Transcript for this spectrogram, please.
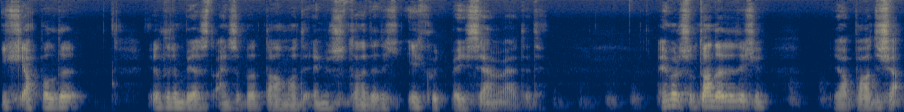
ilk yapıldı Yıldırım Beyazıt aynı zamanda damadı Emir Sultan'a dedi ki ilk hutbeyi sen ver dedi. Emir Sultan da dedi ki ya padişah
